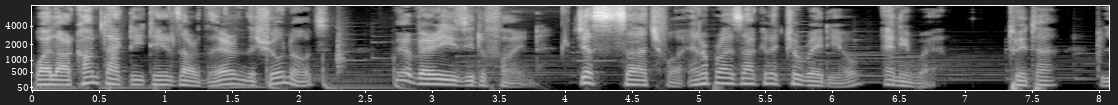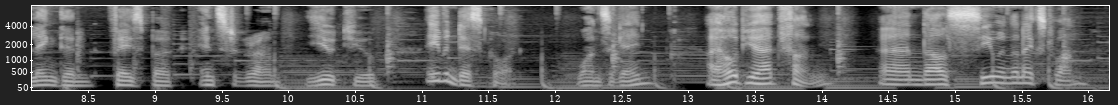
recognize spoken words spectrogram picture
While our contact details are there in the show notes, we are very easy to find. Just search for Enterprise Architecture Radio anywhere Twitter, LinkedIn, Facebook, Instagram, YouTube, even Discord. Once again, I hope you had fun, and I'll see you in the next one.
